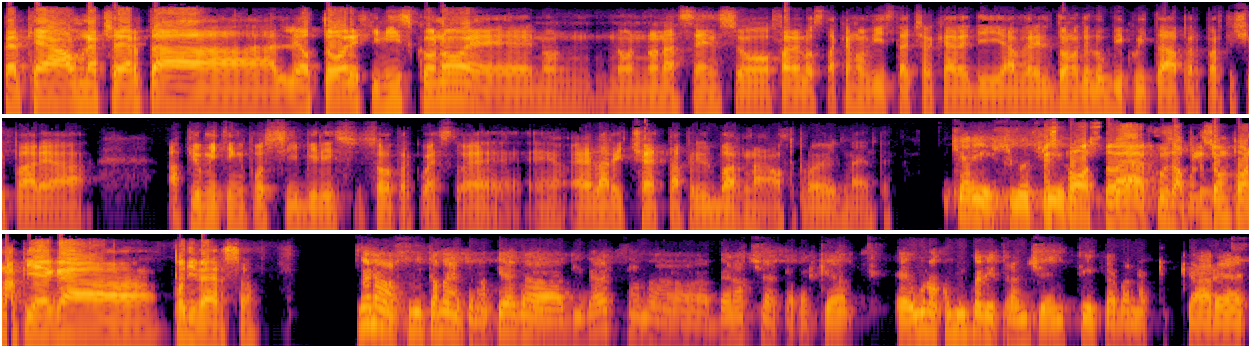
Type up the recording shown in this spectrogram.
perché a una certa alle otto ore finiscono e non, non, non, ha senso fare lo staccanovista e cercare di avere il dono dell'ubiquità per partecipare a, a più meeting possibili solo per questo. È, è, è, la ricetta per il burnout, probabilmente. Chiarissimo. Sì. Risposto, eh, scusa, ho preso un po' una piega un po' diversa. No, no, assolutamente, una piega diversa ma ben accetta perché è uno comunque dei frangenti che vanno a toccare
